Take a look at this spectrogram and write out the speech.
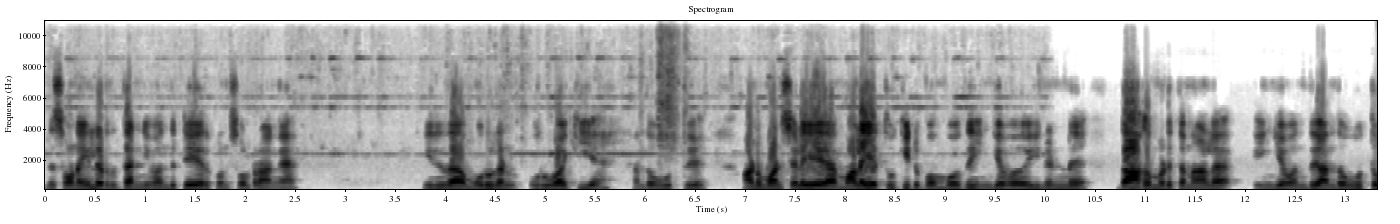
இந்த சொனையிலேருந்து தண்ணி வந்துகிட்டே இருக்குன்னு சொல்கிறாங்க இதுதான் முருகன் உருவாக்கிய அந்த ஊத்து. அனுமான் சிலையை மலையை தூக்கிட்டு போகும்போது இங்கே நின்று தாகம் எடுத்தனால இங்கே வந்து அந்த ஊத்தை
